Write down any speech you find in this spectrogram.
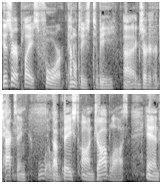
Is there a place for penalties to be uh, exerted or taxing Ooh, like uh, based on job loss? And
